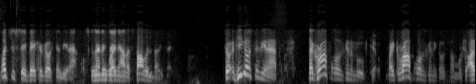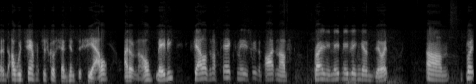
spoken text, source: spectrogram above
let's just say Baker goes to Indianapolis because I think right now that's probably the better thing. So if he goes to Indianapolis, now Garoppolo is going to move too, right? Garoppolo is going to go somewhere. So I, I would San Francisco send him to Seattle? I don't know. Maybe Seattle has enough picks. Maybe sweeten the pot enough, right? I mean, maybe, maybe they can get him to do it. Um, but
